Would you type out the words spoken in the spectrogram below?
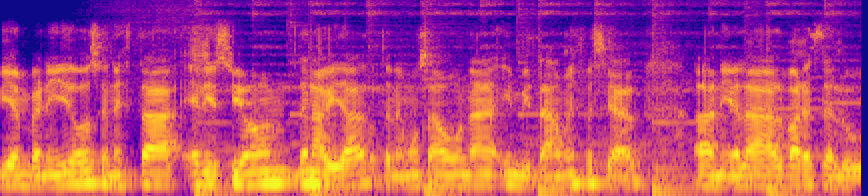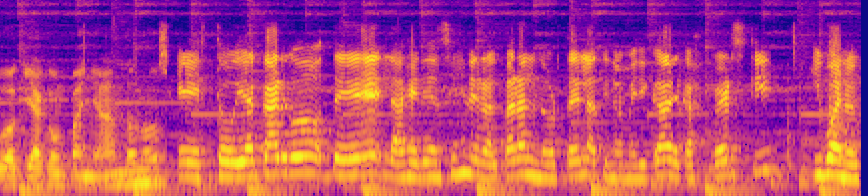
Bienvenidos en esta edición de Navidad. Tenemos a una invitada muy especial, a Daniela Álvarez de Lugo, aquí acompañándonos. Estoy a cargo de la Gerencia General para el Norte de Latinoamérica de Kaspersky. Y bueno,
